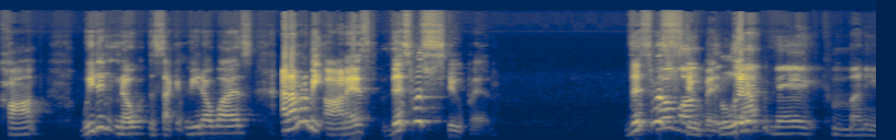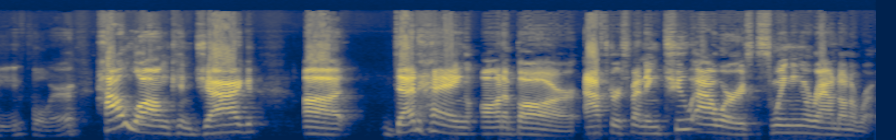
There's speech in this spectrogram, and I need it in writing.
comp. We didn't know what the second veto was, and I'm gonna be honest, this was stupid. This was How long stupid. can Liter- Jag make money for? how long can Jag uh, dead hang on a bar after spending two hours swinging around on a rope?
